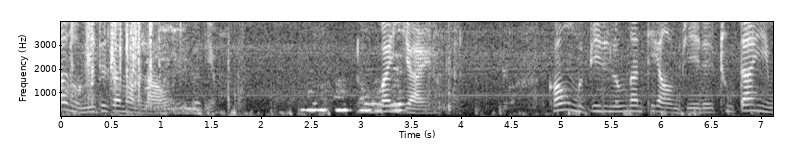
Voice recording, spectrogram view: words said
Ja, so nicht ist aber laut über dir. Nun mal ja. Komm, wir bieten die Lungen an die Augen, bitte. Tut da ihm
